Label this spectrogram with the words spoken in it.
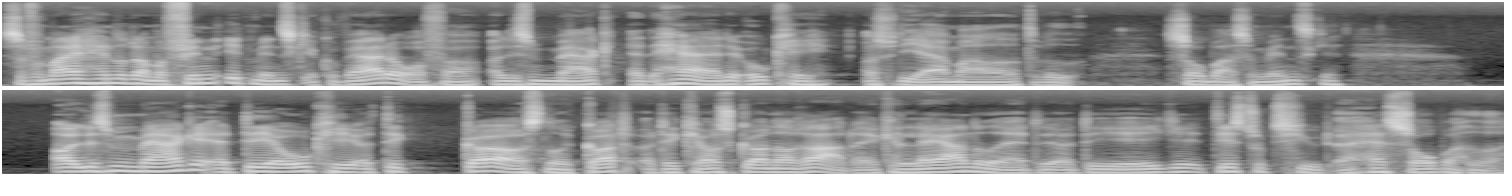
Så for mig handlede det om at finde et menneske, jeg kunne være det over for, og ligesom mærke, at her er det okay, også fordi jeg er meget, du ved, sårbar som menneske. Og ligesom mærke, at det er okay, og det gør også noget godt, og det kan også gøre noget rart, og jeg kan lære noget af det, og det er ikke destruktivt at have sårbarheder.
